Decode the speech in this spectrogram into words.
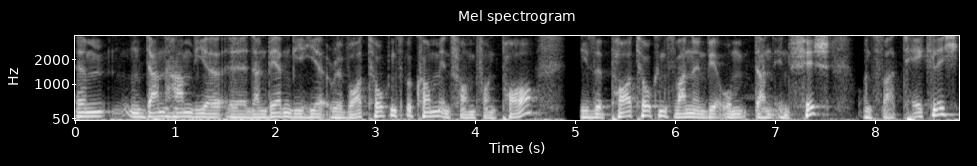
Ähm, dann haben wir, äh, dann werden wir hier Reward Tokens bekommen in Form von PAW. Diese POR-Tokens wandeln wir um dann in Fish und zwar täglich.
